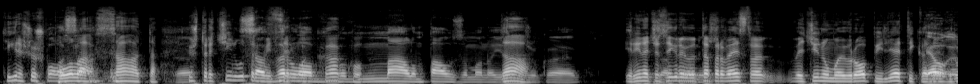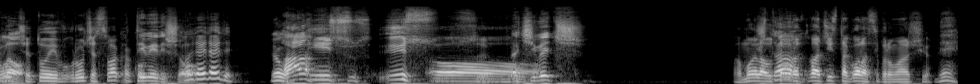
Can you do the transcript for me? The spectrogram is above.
Ti igraš još Pola pola, sata. sata, još trećinu Sa utakmice. vrlo pa kako? malom pauzom, ono, Da. između koja je... Jer inače se igraju ta prvenstva većinom u Europi ljeti kada Evo je vruće, tu i vruće svakako. Ti vidiš ovo? Ajde, ajde, ajde. Isus! Isus. Znači već... Pa moj Šta? Lautaro dva čista gola si promašio. Ne,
